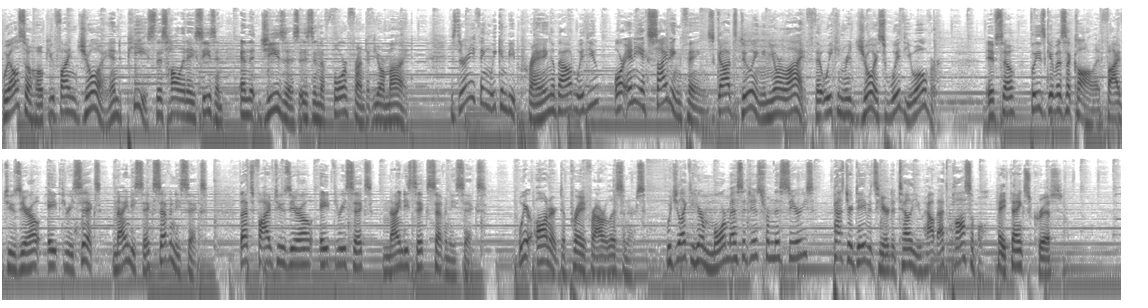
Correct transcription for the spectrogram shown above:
We also hope you find joy and peace this holiday season and that Jesus is in the forefront of your mind. Is there anything we can be praying about with you? Or any exciting things God's doing in your life that we can rejoice with you over? If so, please give us a call at 520 836 9676. That's 520 836 9676. We're honored to pray for our listeners. Would you like to hear more messages from this series? Pastor David's here to tell you how that's possible. Hey, thanks, Chris.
